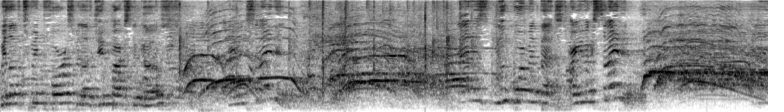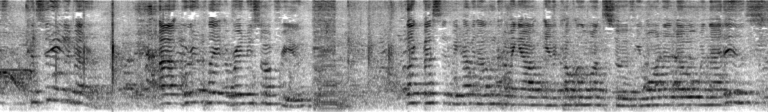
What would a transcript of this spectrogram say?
We love Twin Forks. We love Jukebox the Ghost. You excited? That is lukewarm at best. Are you excited? That is considerably better. Uh, we're going to play a brand new song for you. Like Beth said, we have an album coming out in a couple of months, so if you want to know when that is,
